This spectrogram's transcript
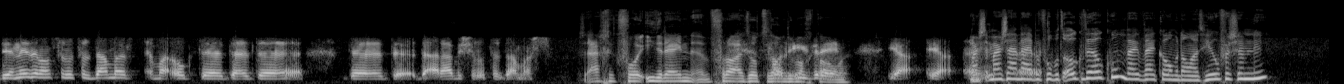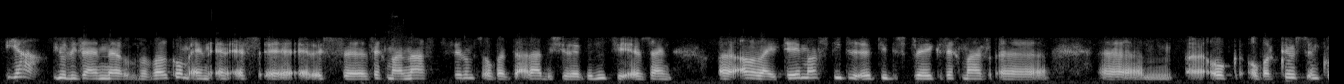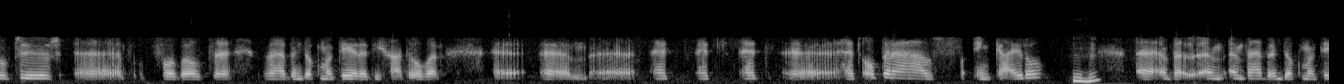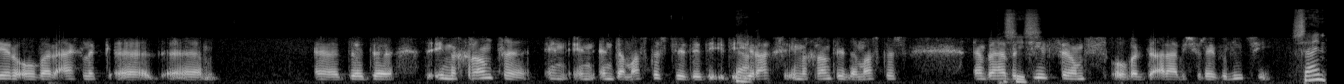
de Nederlandse Rotterdammer, maar ook de, de, de, de, de, de Arabische Rotterdammers. Dus eigenlijk voor iedereen, eh, vooral uit Rotterdam, voor die mag iedereen. komen. Ja, ja. Maar, maar zijn wij uh, bijvoorbeeld ook welkom? Wij, wij komen dan uit Hilversum nu? Ja, jullie zijn uh, welkom. En, en er is, er is zeg maar naast films over de Arabische revolutie, er zijn allerlei thema's die, die bespreken, zeg maar... Um, ook over kunst en cultuur. bijvoorbeeld, we hebben een documentaire die gaat over um, het het, het, uh, het operahuis in Cairo. Mm -hmm. Uh, en, we, en, we, hebben een documentaire over eigenlijk uh, de, de, de immigranten in, in, in Damascus, de, de, de, de ja. Iraakse immigranten in Damascus. En we Precies. hebben tien films over de Arabische revolutie. Zijn,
